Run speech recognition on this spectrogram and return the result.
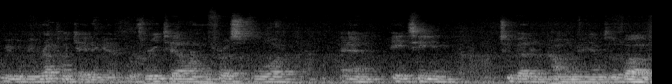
we would be replicating it with retail on the first floor and 18 two-bedroom condominiums above.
